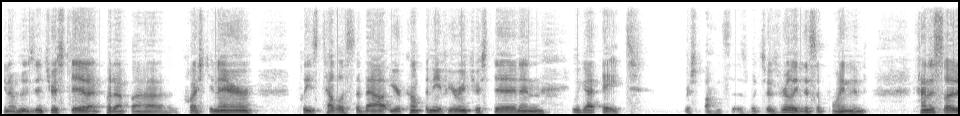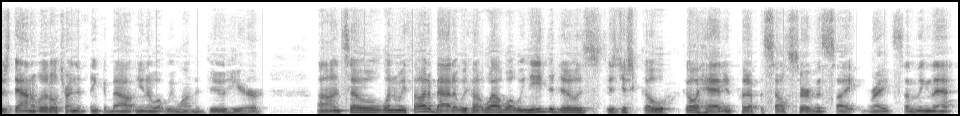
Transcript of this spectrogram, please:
you know, who's interested. I put up a questionnaire. Please tell us about your company if you're interested. And we got eight responses, which was really disappointed kind of slowed us down a little trying to think about, you know, what we want to do here. Uh, and so when we thought about it, we thought, well, what we need to do is, is just go go ahead and put up a self-service site, right? Something that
